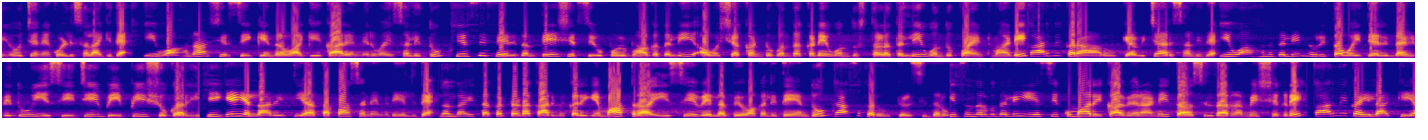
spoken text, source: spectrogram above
ನಿಯೋಜನೆಗೊಳಿಸಲಾಗಿದೆ. ಈ ವಾಹನ ಶಿರ್ಸಿ ಕೇಂದ್ರವಾಗಿ ಕಾರ್ಯನಿರ್ವಹಿಸಲಿದ್ದು, ಶಿರ್ಸಿ ಸೇರಿದಂತೆ ಶಿರ್ಸಿ ಉಪವಿಭಾಗದಲ್ಲಿ ಅವಶ್ಯ ಕಂಡು ಬಂದ ಕಡೆ ಒಂದು ಸ್ಥಳದಲ್ಲಿ ಒಂದು ಪಾಯಿಂಟ್ ಮಾಡಿ ಕಾರ್ಮಿಕರ ಆರೋಗ್ಯ ವಿಚಾರಿಸಲಿದೆ. ಈ ವಾಹನದಲ್ಲಿ ನುರಿತ ವೈದ್ಯರಿಂದ ಹಿಡಿದು ಇಸಿಜಿ ಬಿಪಿ ಶುಗರ್ ಹೀಗೆ ಎಲ್ಲಾ ರೀತಿಯ ತಪಾಸಣೆ ನಡೆಯಲಿದೆ. ನೋಂದಾಯಿತ ಕಟ್ಟಡ ಕಾರ್ಮಿಕರಿಗೆ ಮಾತ್ರ ಈ ಸೇವೆ ಲಭ್ಯವಾಗಲಿದೆ ಎಂದು ಶಾಸಕರು ತಿಳಿಸಿದರು. ಈ ಸಂದರ್ಭದಲ್ಲಿ ಎಸಿ ಕುಮಾರಿ ಕಾವ್ಯರಾಣಿ, ತಹಸೀಲ್ದಾರ್ ರಮೇಶ್ ಹೆಗಡೆ, ಕಾರ್ಮಿಕ ಇಲಾಖೆಯ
